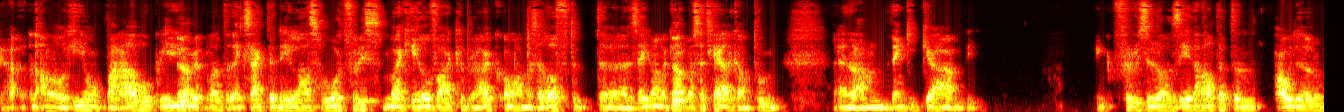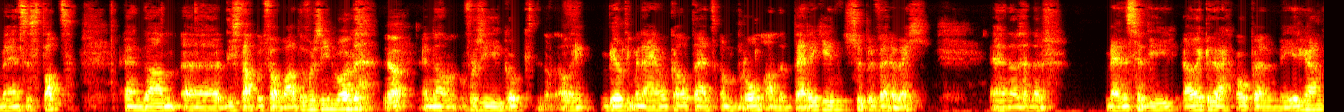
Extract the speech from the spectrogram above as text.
ja, een analogie of een parabel. Ik weet Ja. niet wat het exacte Nederlandse woord voor is, maar ik heel vaak gebruik om aan mezelf te, te zeggen van, oké, Ja. wat zit je eigenlijk aan het doen? En dan denk ik, ja, ik, ik visualiseer dan altijd een oude Romeinse stad. En dan, uh, die stad moet van water voorzien worden. Ja. En dan voorzie ik ook, allee, beeld ik me eigenlijk ook altijd een bron aan de berg in, super ver weg. En dan zijn er mensen die elke dag op en neer gaan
